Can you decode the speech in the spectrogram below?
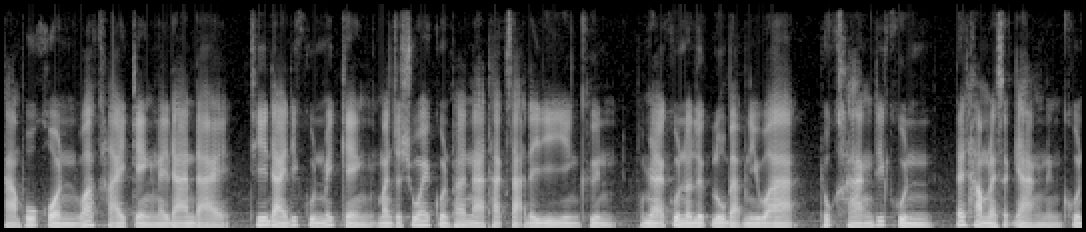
ถามผู้คนว่าใครเก่งในด้านใด ที่ใดที่คุณไม่เก่ง มันจะช่วยให้คุณพัฒนาทักษะได้ดียิ่งขึ้น ผมอยากให้คุณระลึกรู้แบบนี้ว่า ทุกครั้งที่คุณได้ทำอะไรสักอย่างหนึ่ง คุณ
